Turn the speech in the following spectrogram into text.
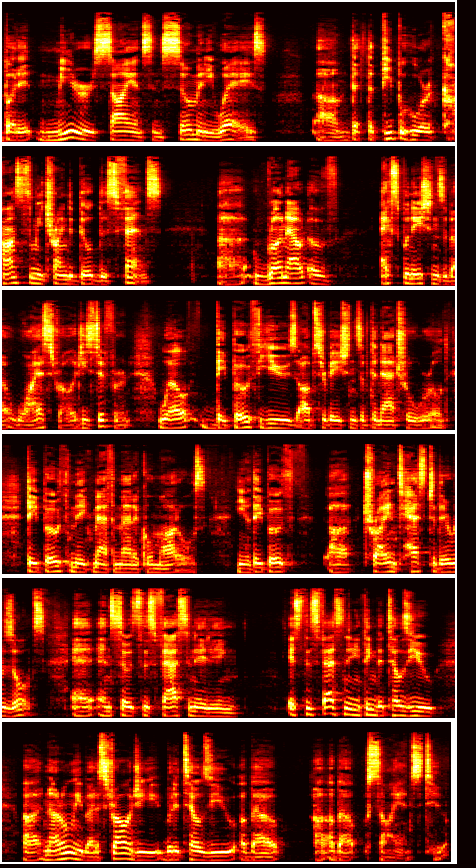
but it mirrors science in so many ways um, that the people who are constantly trying to build this fence uh, run out of explanations about why astrology is different. Well, they both use observations of the natural world. They both make mathematical models. You know, they both uh, try and test their results. And, and, so it's this fascinating, it's this fascinating thing that tells you uh, not only about astrology, but it tells you about uh, about science too.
